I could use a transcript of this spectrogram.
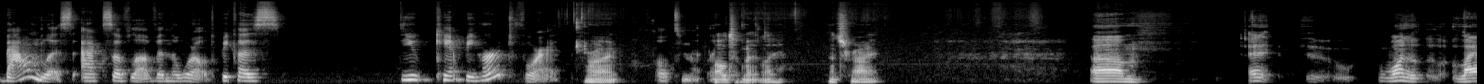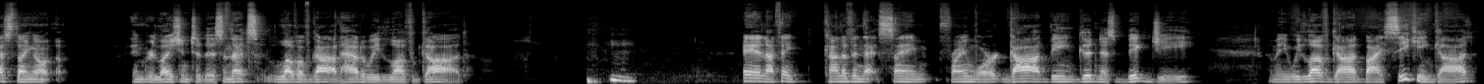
boundless acts of love in the world because you can't be hurt for it. Right. Ultimately. Ultimately. That's right. Um eh, one last thing in relation to this, and that's love of God. How do we love God? Mm. And I think kind of in that same framework, God being goodness, big G. I mean, we love God by seeking God,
